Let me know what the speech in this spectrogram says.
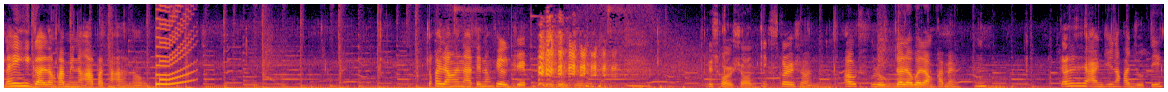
nahihiga lang kami ng apat na araw. So, kailangan natin ng field trip. Excursion. excursion, outflug, dalawa lang kami. Hmm? Kasi si Angie naka-duty.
